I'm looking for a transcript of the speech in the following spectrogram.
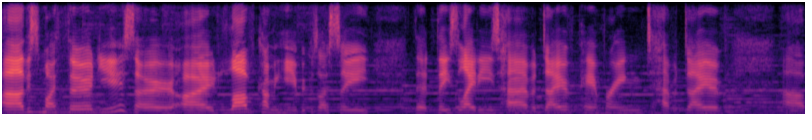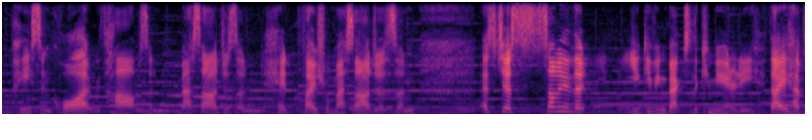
Uh, this is my third year, so I love coming here because I see that these ladies have a day of pampering, to have a day of uh, peace and quiet with harps and massages and head facial massages and it's just something that you're giving back to the community. They have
